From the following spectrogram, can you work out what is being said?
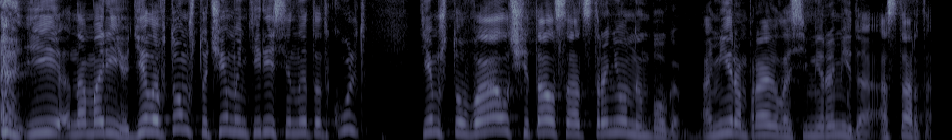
и на Марию. Дело в том, что чем интересен этот культ, тем, что Ваал считался отстраненным богом, а миром правила Семирамида, Астарта.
